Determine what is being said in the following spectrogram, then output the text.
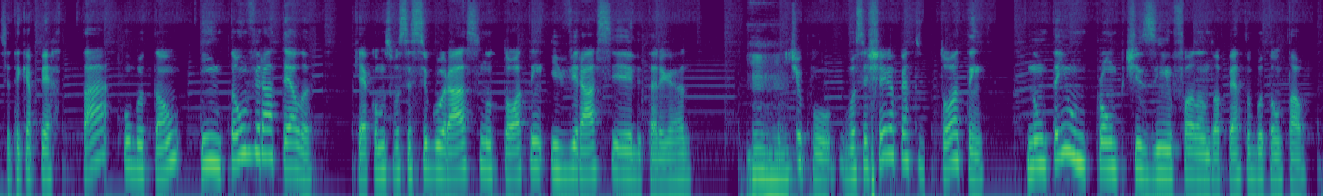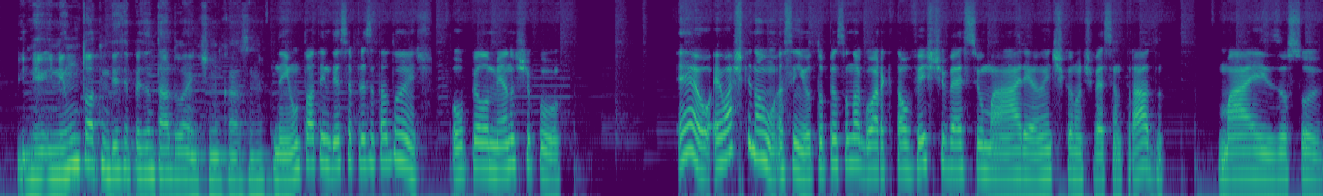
Você tem que apertar o botão e então virar a tela. Que é como se você segurasse no totem e virasse ele, tá ligado? Uhum. Tipo, você chega perto do totem, não tem um promptzinho falando aperta o botão tal. E, e nenhum totem desse é apresentado antes, no caso, né? Nenhum totem desse é apresentado antes. Ou pelo menos, tipo. É, eu, eu acho que não. Assim, eu tô pensando agora que talvez tivesse uma área antes que eu não tivesse entrado. Mas eu sou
